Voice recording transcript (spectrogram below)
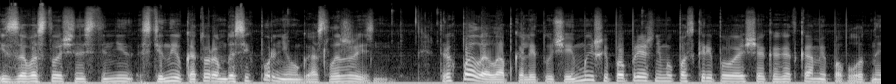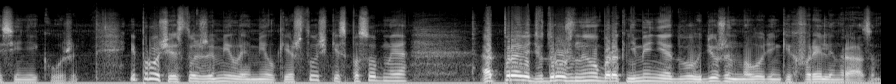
из-за восточной стены, стены, в котором до сих пор не угасла жизнь. Трехпалая лапка летучей мыши, по-прежнему поскрипывающая коготками по плотной синей коже. И прочие столь же милые мелкие штучки, способные отправить в дружный оборок не менее двух дюжин молоденьких фрейлин разом.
